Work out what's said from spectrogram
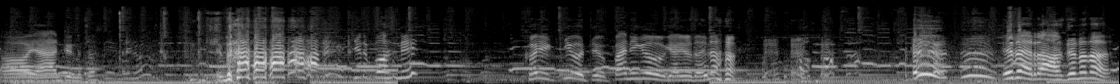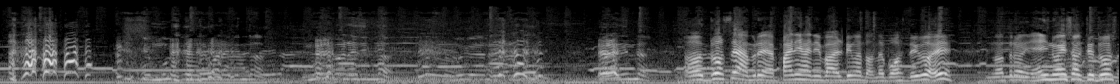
अँ, यहाँ आन्टी हुनुहुन्छ। के अरे बस्ने? खै के हो त्यो? पानीको हो क्या यो त होइन? यता हेरेर हाँस्दैन त। बनाइदिनु दोस्त चाहिँ हाम्रो यहाँ। पानी खाने बाल्टीमा धन्दा बसिदिएको है। नत्र यहीँ नुहाइसक्थ्यो दोस्त।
